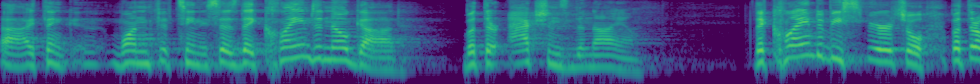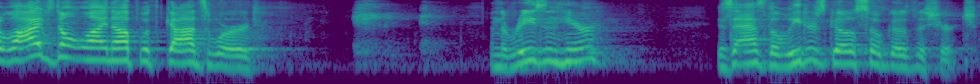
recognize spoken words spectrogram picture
uh, I think 115, he says, They claim to know God, but their actions deny him. They claim to be spiritual, but their lives don't line up with God's word. And the reason here is as the leaders go, so goes the church.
